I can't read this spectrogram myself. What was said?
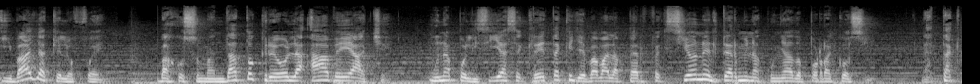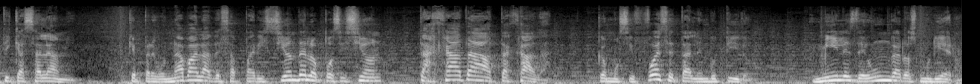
Y vaya que lo fue. Bajo su mandato creó la ABH, una policía secreta que llevaba a la perfección el término acuñado por Rákosi, la táctica salami, que pregonaba la desaparición de la oposición tajada a tajada, como si fuese tal embutido. Miles de húngaros murieron.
